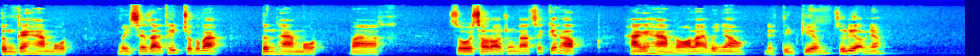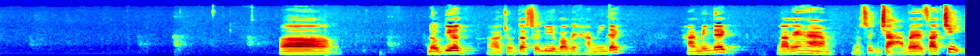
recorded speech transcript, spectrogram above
từng cái hàm một mình sẽ giải thích cho các bạn từng hàm một và rồi sau đó chúng ta sẽ kết hợp hai cái hàm đó lại với nhau để tìm kiếm dữ liệu nhé. À, đầu tiên à, chúng ta sẽ đi vào cái hàm index. Hàm index là cái hàm nó sẽ trả về giá trị,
